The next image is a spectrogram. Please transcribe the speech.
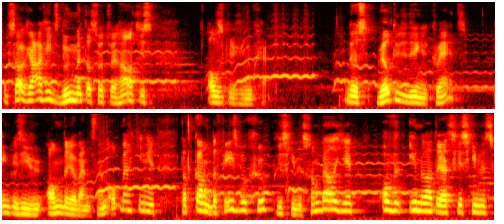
Ik zou graag iets doen met dat soort verhaaltjes als ik er genoeg heb. Dus wilt u die dingen kwijt, inclusief uw andere wensen en opmerkingen, dat kan op de Facebookgroep Geschiedenis van België of het e-mailadres geschiedenis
